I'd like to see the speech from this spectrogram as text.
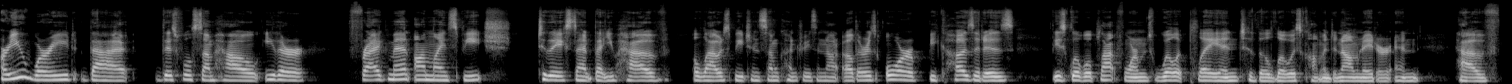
are you worried that this will somehow either fragment online speech to the extent that you have allowed speech in some countries and not others, or because it is these global platforms, will it play into the lowest common denominator and have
